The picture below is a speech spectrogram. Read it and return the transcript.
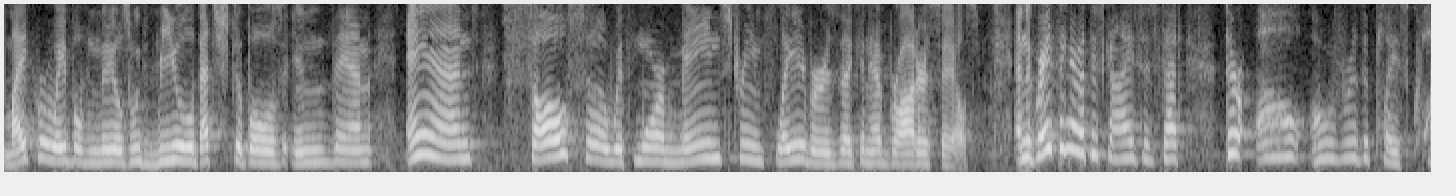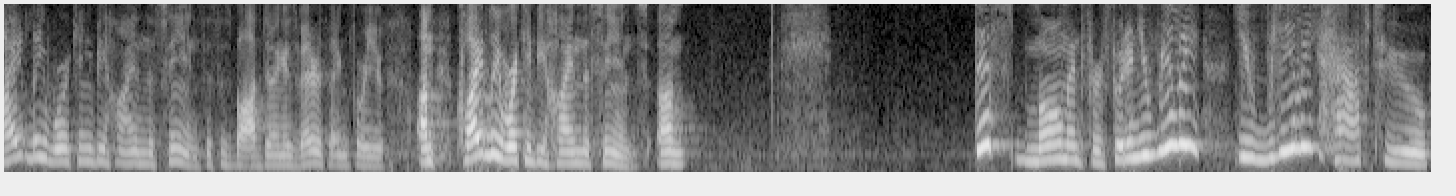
microwavable meals with real vegetables in them and salsa with more mainstream flavors that can have broader sales. And the great thing about these guys is that they're all over the place, quietly working behind the scenes. This is Bob doing his better thing for you. Um, quietly working behind the scenes. Um, this moment for food, and you really, you really have to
